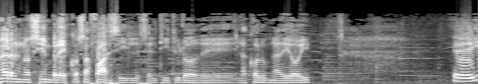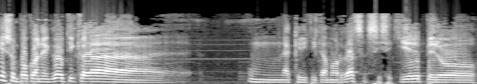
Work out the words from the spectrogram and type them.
Comer no siempre es cosa fácil, es el título de la columna de hoy. Eh, y es un poco anecdótica, una crítica mordaz, si se quiere, pero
